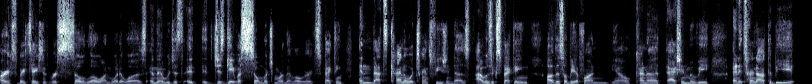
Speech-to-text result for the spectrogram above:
our expectations were so low on what it was and then we just it, it just gave us so much more than what we were expecting and that's kind of what transfusion does. I was expecting oh this will be a fun you know kind of action movie and it turned out to be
